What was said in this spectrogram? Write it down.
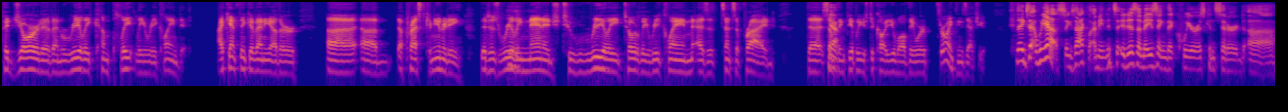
pejorative and really completely reclaimed it. I can't think of any other uh, uh, oppressed community that has really managed to really totally reclaim as a sense of pride the something people used to call you while they were throwing things at you. Exactly. Yes, exactly. I mean, it's it is amazing that queer is considered uh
